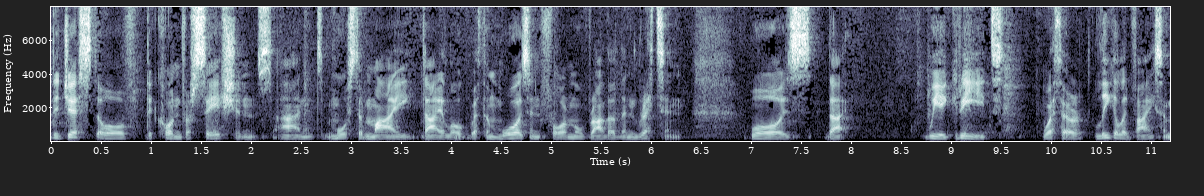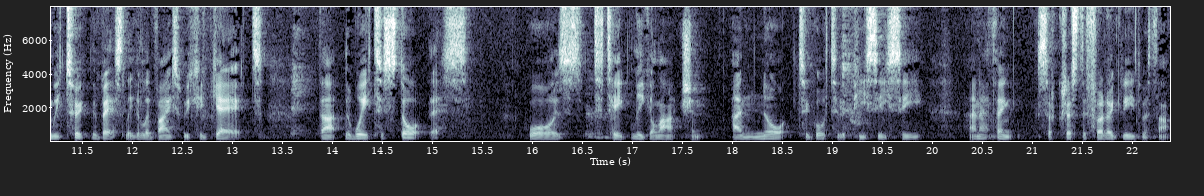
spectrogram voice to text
the gist of the conversations and most of my dialogue with him was informal rather than written, was that we agreed with our legal advice, and we took the best legal advice we could get, that the way to stop this was to take legal action and not to go to the PCC. And I think Sir Christopher agreed with that.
